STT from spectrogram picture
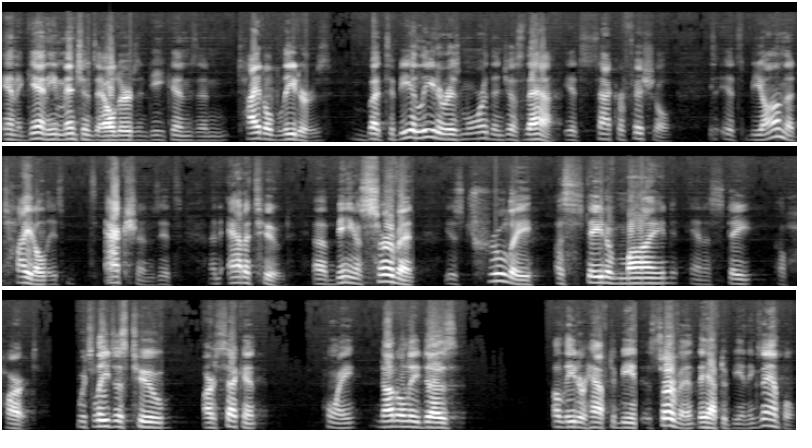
and again, he mentions elders and deacons and titled leaders. But to be a leader is more than just that. It's sacrificial. It's beyond the title. It's, actions. It's an attitude. Uh, being a servant is truly a state of mind and a state of heart. Which leads us to our second point. Not only does a leader have to be a servant, they have to be an example.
